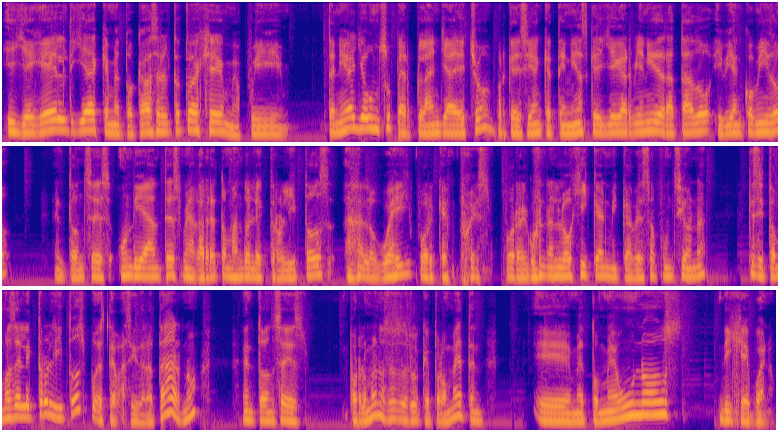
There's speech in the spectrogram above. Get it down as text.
y llegué el día que me tocaba hacer el tatuaje, me fui tenía yo un super plan ya hecho, porque decían que tenías que llegar bien hidratado y bien comido. Entonces, un día antes me agarré tomando electrolitos a lo güey, porque pues por alguna lógica en mi cabeza funciona que si tomas electrolitos, pues te vas a hidratar, ¿no? Entonces, por lo menos eso es lo que prometen. Eh, me tomé unos, dije, bueno,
